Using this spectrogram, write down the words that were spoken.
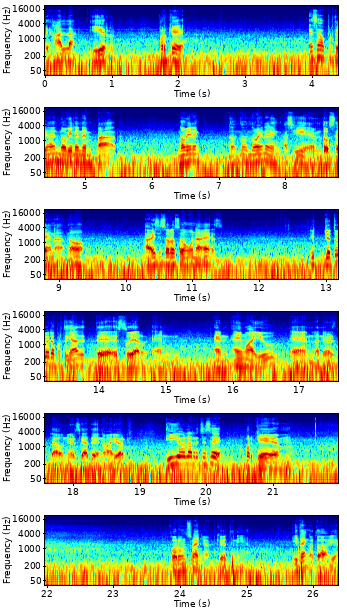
Déjala ir. Porque esas oportunidades no vienen en par. No vienen, no, no, no vienen así en docena, no. A veces solo son una vez. Yo, tuve la oportunidad de, estudiar en, en NYU, en la, Universidad de Nueva York, y yo la rechacé porque um, por un sueño que yo tenía y tengo todavía.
